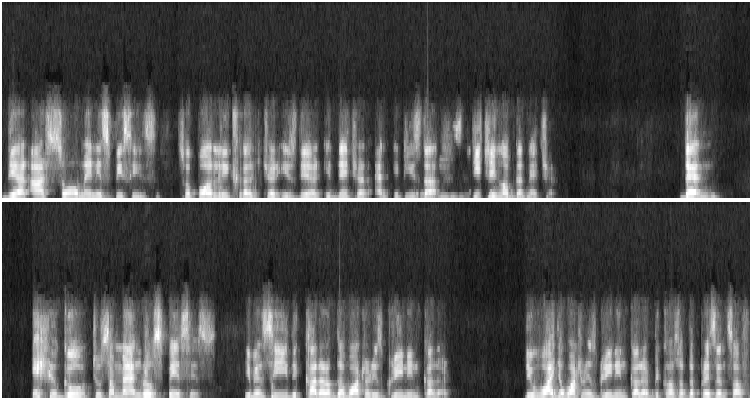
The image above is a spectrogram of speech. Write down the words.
there are so many species. So polyculture is there in nature, and it is the teaching of the nature. Then if you go to some mangrove spaces, you will see the color of the water is green in color. The why the water is green in color because of the presence of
